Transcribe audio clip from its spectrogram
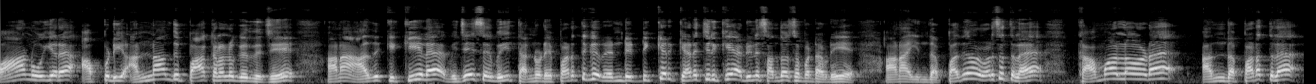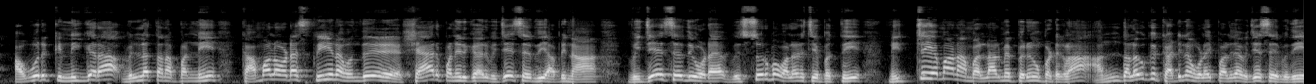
வான் உயர அப்படி அண்ணாந்து பார்க்குற அளவுக்கு இருந்துச்சு. ஆனால் அதுக்கு கீழே விஜய் சேதுபதி தன்னுடைய படத்துக்கு ரெண்டு டிக்கெட் கிடைச்சிருக்கே அப்படின்னு சந்தோஷப்பட்ட அப்படி ஆனால் இந்த பதினோரு வருஷத்தில் கமலோட அந்த படத்தில் அவருக்கு நிகராக வில்லத்தனம் பண்ணி கமலோட ஸ்க்ரீனை வந்து ஷேர் பண்ணியிருக்காரு விஜய் சேதுபதி. அப்படின்னா விஜய் சேதுபதியோட விஸ்வரூப வளர்ச்சியை பற்றி நிச்சயமாக நாம் எல்லாருமே பெருமைப்பட்டுக்கலாம். அந்த அளவுக்கு கடின உழைப்பாளி தான் விஜய் சேதுபதி.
